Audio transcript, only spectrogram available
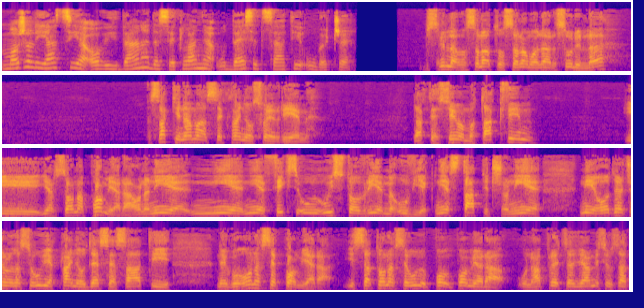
Može li jacija ovih dana da se klanja u 10 sati uveče? Bismillah, wa salatu wa ala rasulillah. Svaki namaz se klanja u svoje vrijeme. Dakle, svi imamo takvim, i, jer se ona pomjera, ona nije, nije, nije fiks u, u isto vrijeme uvijek, nije statično, nije, nije određeno da se uvijek klanja u 10 sati, nego ona se pomjera. I sad ona se pomjera u napred, ja mislim sad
